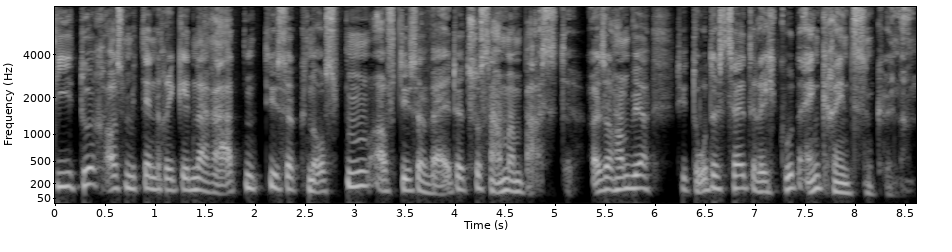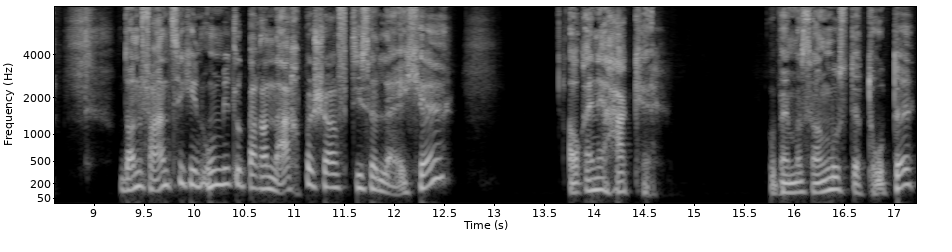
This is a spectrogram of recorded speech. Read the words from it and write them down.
die durchaus mit den Regeneraten dieser Knospen auf dieser Weide zusammenpasste. Also haben wir die Todeszeit recht gut eingrenzen können. Und dann fand sich in unmittelbarer Nachbarschaft dieser Leiche auch eine Hacke. Wobei man sagen muss, der Tote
